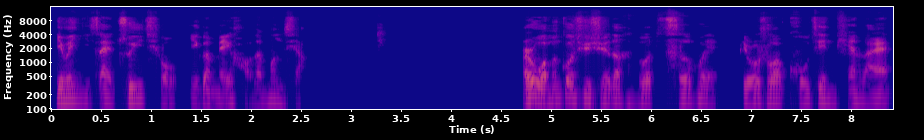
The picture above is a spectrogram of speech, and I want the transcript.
因为你在追求一个美好的梦想。而我们过去学的很多词汇，比如说“苦尽甜来”“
